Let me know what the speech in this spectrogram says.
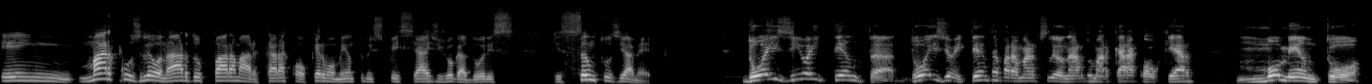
em Marcos Leonardo para marcar a qualquer momento no especiais de jogadores de Santos e América. 2,80. 2,80 para Marcos Leonardo marcar a qualquer momento.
